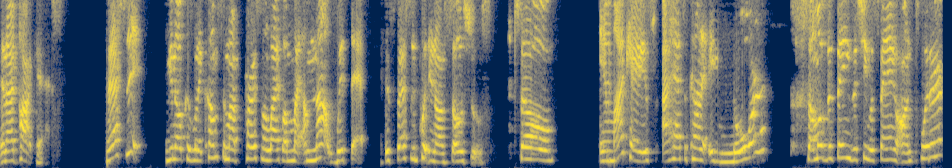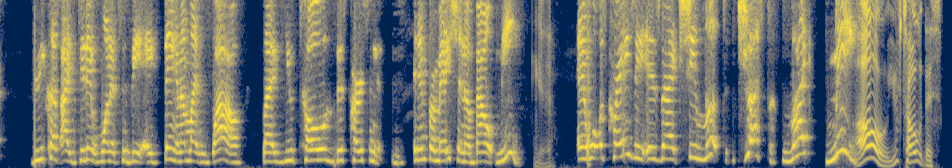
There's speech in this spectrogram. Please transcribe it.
and I podcast. That's it. You know, because when it comes to my personal life, I'm like, I'm not with that, especially putting it on socials. So in my case, I had to kind of ignore some of the things that she was saying on Twitter because I didn't want it to be a thing. And I'm like, wow, like you told this person information about me. yeah. And what was crazy is like she looked just like me. Oh, you've told this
